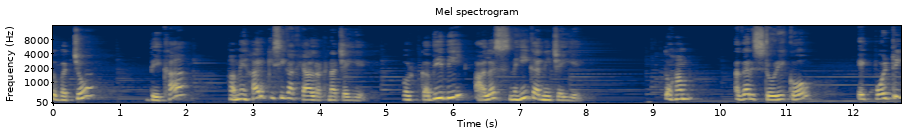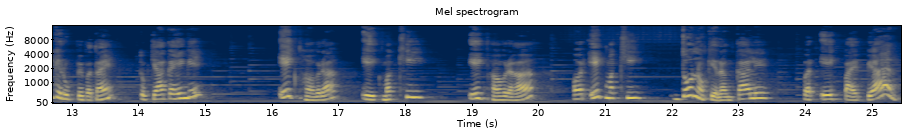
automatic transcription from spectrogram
तो बच्चों, देखा? हमें हर किसी का ख्याल रखना चाहिए और कभी भी आलस नहीं करनी चाहिए। तो हम अगर स्टोरी को एक पोइट्री के रूप में बताएँ तो क्या कहेंगे? एक भंवरा, एक मक्खी, एक भंवरा और एक मक्खी, दोनों के रंग काले, पर एक पाए प्यार,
